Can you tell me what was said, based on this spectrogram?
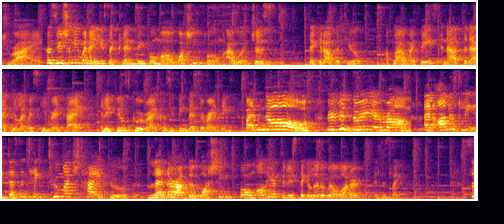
dry. Because usually when I use a cleansing foam or a washing foam, I would just take it out of the tube, apply on my face, and after that I feel like my skin very tight and it feels good, right? Because you think that's the right thing. But no! We've been doing it wrong! And honestly, it doesn't take too much time to lather up the washing foam. All you have to do is take a little bit of water and just like so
